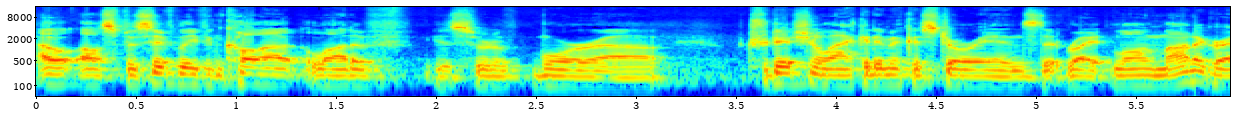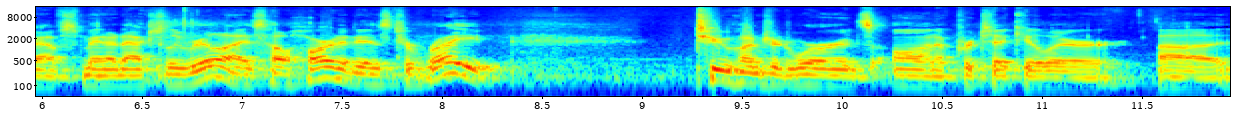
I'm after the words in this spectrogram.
I'll, I'll, specifically even call out a lot of you know, sort of more uh, traditional academic historians that write long monographs may not actually realize how hard it is to write 200 words on a particular uh,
